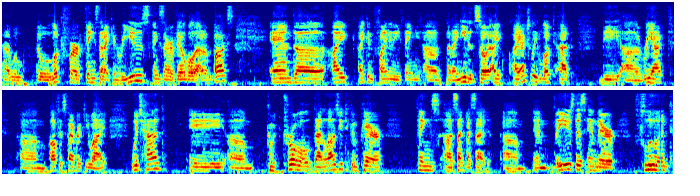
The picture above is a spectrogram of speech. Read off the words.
I will, I will look for things that I can reuse, things that are available out of the box, and uh, I, I couldn't find anything uh, that I needed. So I, I actually looked at the uh, React um, Office Fabric UI, which had a um, control that allows you to compare things uh, side by side. Um, and they use this in their Fluent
